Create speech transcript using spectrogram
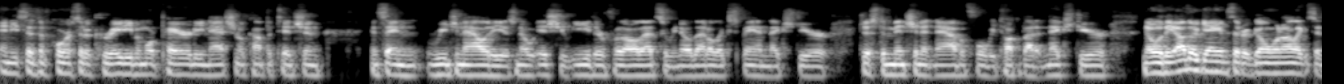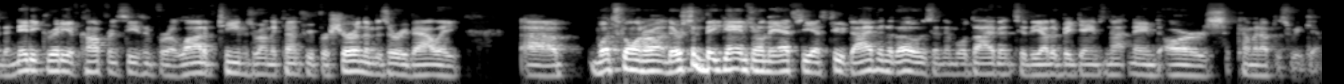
And he says of course it'll create even more parity national competition and saying regionality is no issue either for all that. So we know that'll expand next year. Just to mention it now before we talk about it next year. No, the other games that are going on, like I said, the nitty gritty of conference season for a lot of teams around the country, for sure in the Missouri Valley. Uh, what's going on? There's some big games around the FCS too. Dive into those, and then we'll dive into the other big games not named ours coming up this weekend.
